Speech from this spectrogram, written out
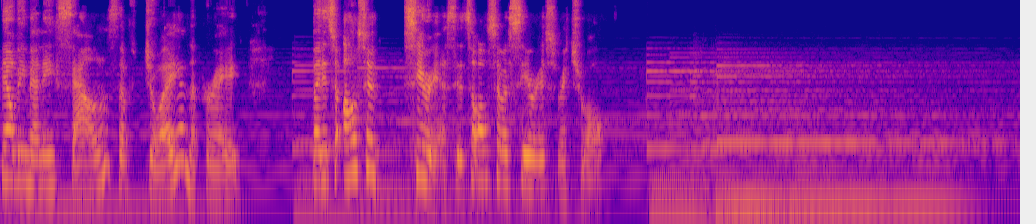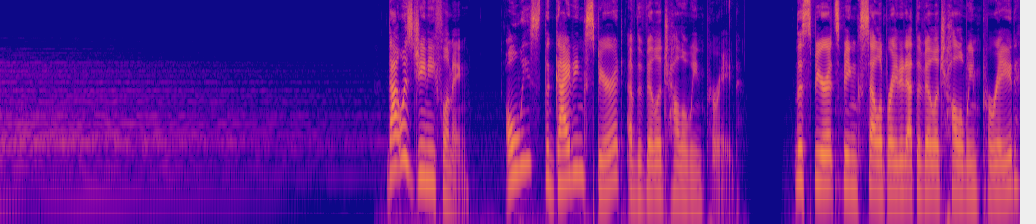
There'll be many sounds of joy in the parade, but it's also serious. It's also a serious ritual. That was Jeanne Fleming, always the guiding spirit of the Village Halloween Parade the spirits being celebrated at the village Halloween parade,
